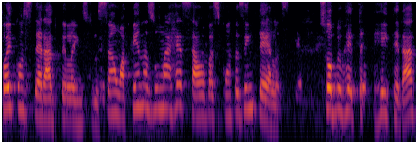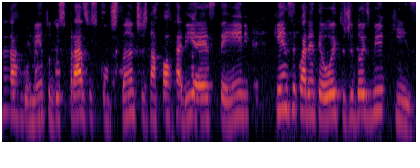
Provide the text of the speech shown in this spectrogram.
foi considerado pela instrução apenas uma ressalva às contas em telas, sob o reiterado argumento dos prazos constantes na portaria STN 548 de 2015.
